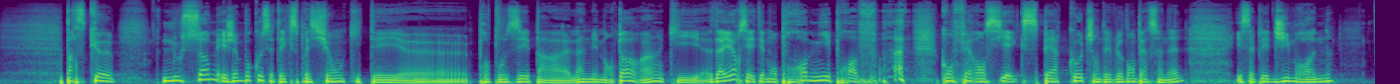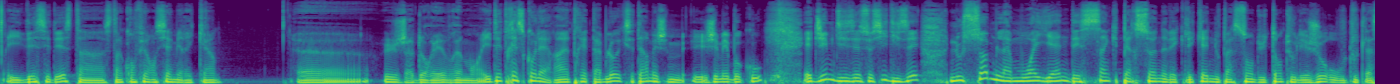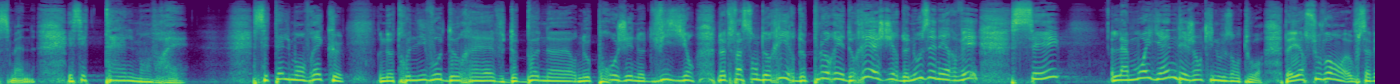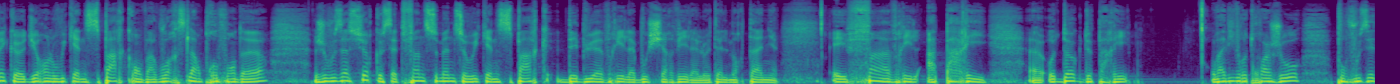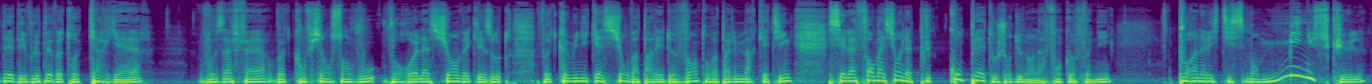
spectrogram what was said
Parce que nous sommes, et j'aime beaucoup cette expression qui était euh, proposée par l'un de mes mentors, hein, qui d'ailleurs ça a été mon premier prof, conférencier, expert, coach en développement personnel. Il s'appelait Jim Rohn. il est décédé, c'est un, un conférencier américain. Euh, j'adorais vraiment. Il était très scolaire, hein, très tableau, etc. Mais j'aimais beaucoup. Et Jim disait ceci, disait, nous sommes la moyenne des cinq personnes avec lesquelles nous passons du temps tous les jours ou toute la semaine. Et c'est tellement vrai. C'est tellement vrai que notre niveau de rêve, de bonheur, nos projets, notre vision, notre façon de rire, de pleurer, de réagir, de nous énerver, c'est la moyenne des gens qui nous entourent. D'ailleurs, souvent, vous savez que durant le week-end Spark, on va voir cela en profondeur. Je vous assure que cette fin de semaine, ce week-end Spark, début avril à Boucherville, à l'hôtel Mortagne, et fin avril à Paris, euh, au Doc de Paris, on va vivre trois jours pour vous aider à développer votre carrière, vos affaires, votre confiance en vous, vos relations avec les autres, votre communication, on va parler de vente, on va parler de marketing. C'est la formation la plus complète aujourd'hui dans la francophonie pour un investissement minuscule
